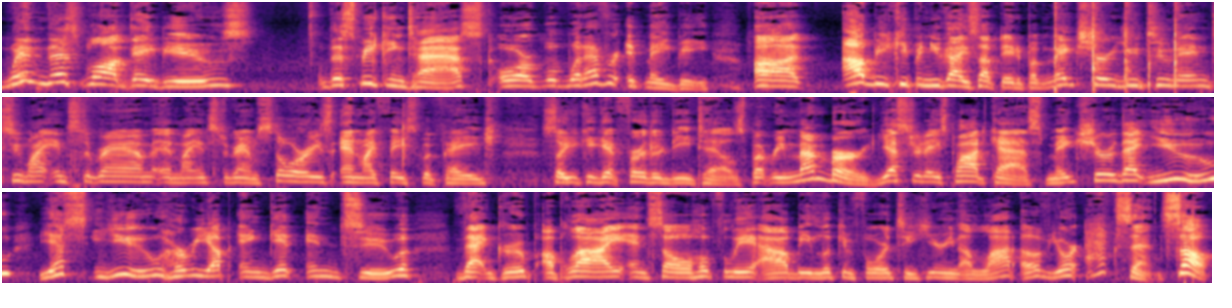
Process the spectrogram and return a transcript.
when this blog debuts, the speaking task, or whatever it may be, uh, I'll be keeping you guys updated, but make sure you tune in to my Instagram and my Instagram stories and my Facebook page so you can get further details. But remember yesterday's podcast. Make sure that you, yes, you, hurry up and get into that group, apply, and so hopefully I'll be looking forward to hearing a lot of your accents. So,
